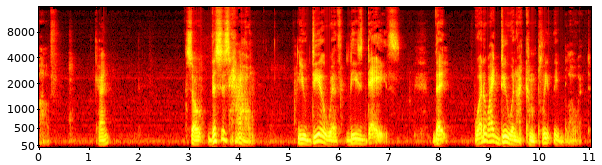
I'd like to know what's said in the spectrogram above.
of. Okay? So, this is how you deal with these days that what do I do when I completely blow it?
